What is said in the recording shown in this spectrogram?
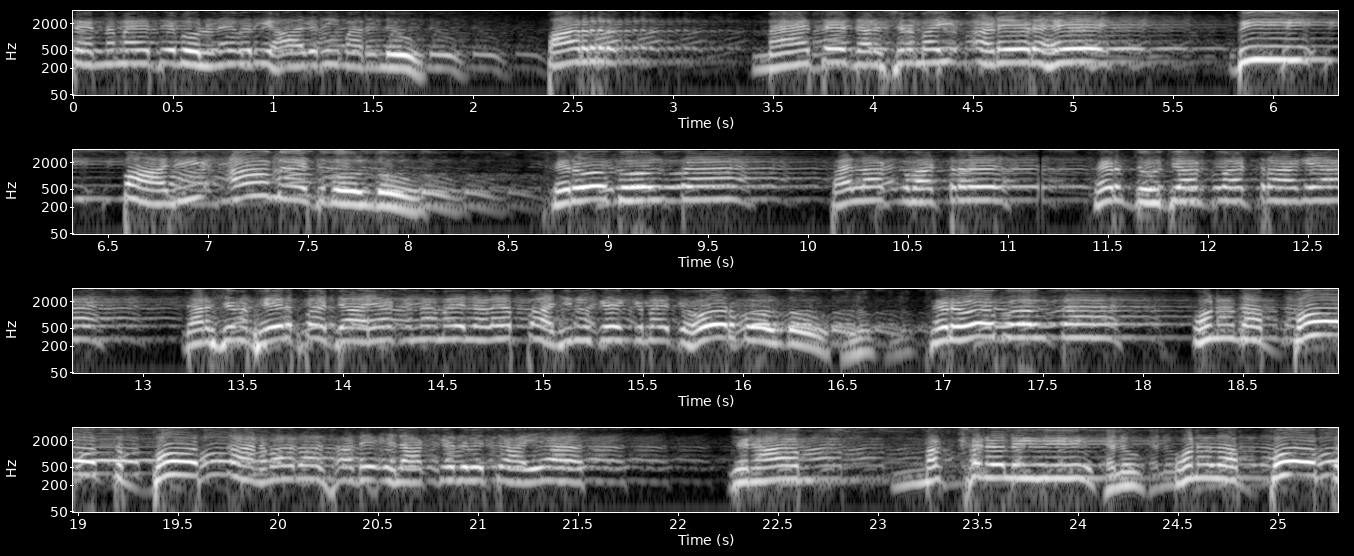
3 ਮੈਚ ਤੇ ਬੋਲਣੇ ਮੇਰੀ ਹਾਜ਼ਰੀ ਮਾਰ ਲਿਓ। ਪਰ ਮੈਂ ਤੇ ਦਰਸ਼ਨ ਭਾਈ ਅੜੇ ਰਹੇ ਵੀ ਭਾਜੀ ਆਹ ਮੈਚ ਬੋਲ ਦੋ ਫਿਰ ਉਹ ਬੋਲਤਾ ਪਹਿਲਾ ਕੁਆਟਰ ਫਿਰ ਦੂਜਾ ਕੁਆਟਰ ਆ ਗਿਆ। ਦਰਸ਼ਨ ਫਿਰ ਭੱਜ ਆਇਆ ਕਹਿੰਦਾ ਮੈਂ ਲੜਿਆ ਭਾਜੀ ਨੂੰ ਕਹਿ ਕੇ ਮੈਚ ਹੋਰ ਬੋਲ ਦੋ ਫਿਰ ਉਹ ਬੋਲਤਾ ਉਹਨਾਂ ਦਾ ਬਹੁਤ ਬਹੁਤ ਧੰਨਵਾਦ ਆ ਸਾਡੇ ਇਲਾਕੇ ਦੇ ਵਿੱਚ ਆਇਆ। ਜਨਾਬ ਮੱਖਣ ਅਲੀ ਜੀ ਉਹਨਾਂ ਦਾ ਬਹੁਤ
